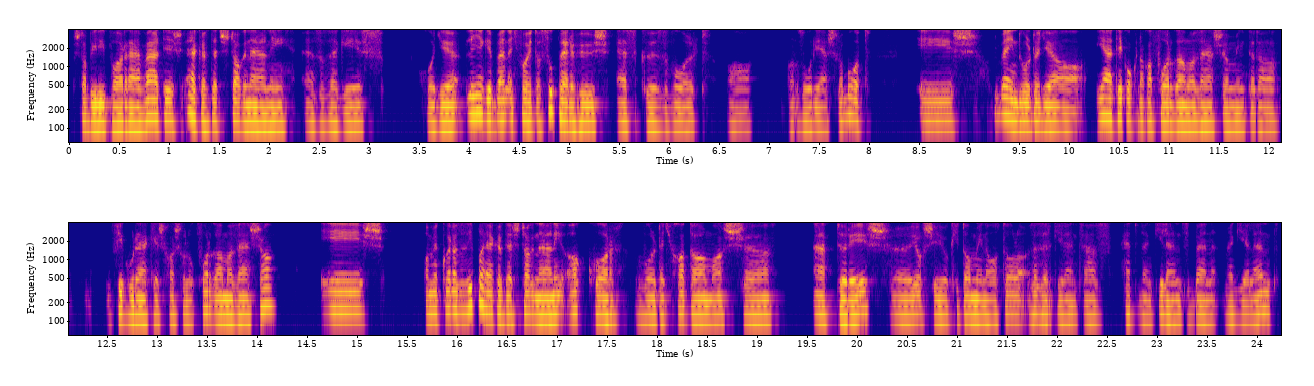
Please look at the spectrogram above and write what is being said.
stabil iparrá vált, és elkezdett stagnálni ez az egész, hogy lényegében egyfajta szuperhős eszköz volt a, az óriás robot, és beindult ugye a játékoknak a forgalmazása, mint a figurák és hasonlók forgalmazása, és amikor az az ipar elkezdett stagnálni, akkor volt egy hatalmas áttörés Yoshiyuki Tomino-tól, az 1979-ben megjelent,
